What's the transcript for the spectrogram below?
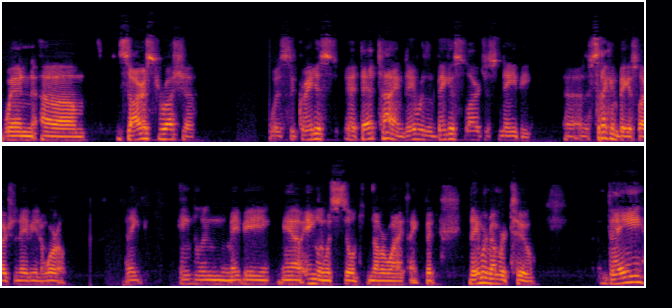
when um, Tsarist Russia was the greatest at that time. They were the biggest, largest navy, uh, the second biggest, largest navy in the world. I think England, maybe, yeah, England was still number one, I think, but they were number two. They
